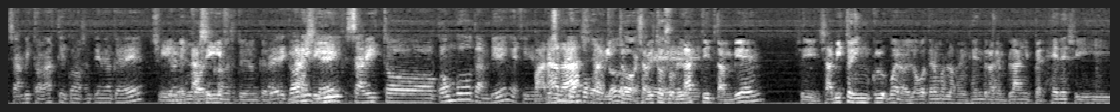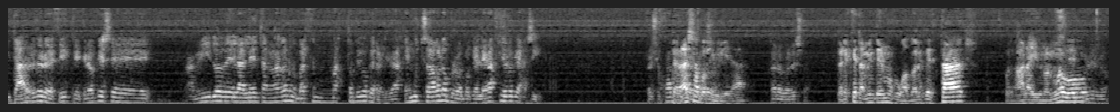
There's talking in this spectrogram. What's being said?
se han visto Nasty cuando se han tenido que ver. Sí, en el la Cori SIF, cuando se tuvieron que ver. Que se ha visto combo también, es decir, paradas, se ha todo, visto, cosa se ha visto también. Sí, se ha visto incluso. Bueno, y luego tenemos los engendros en plan hipergénesis y Pero tal. quiero decir que creo que se. A mí lo de la ley tan agro me parece más tópico que realidad. Hay mucho agro, pero porque el Legacy yo creo que es así. Pero juega Te da esa todo. posibilidad. Claro, por eso. Pero es que también tenemos jugadores de stacks, pues ahora hay uno nuevo, Sí, por eso.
